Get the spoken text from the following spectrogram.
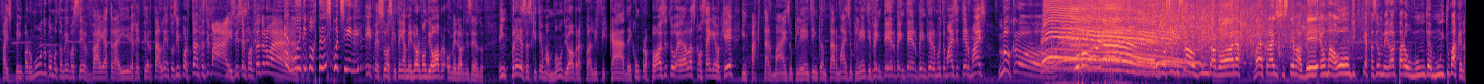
faz bem para o mundo, como também você vai atrair e reter talentos importantes demais. Isso é importante ou não é? É muito importante, Botini. E pessoas que têm a melhor mão de obra, ou melhor dizendo, empresas que têm uma mão de obra qualificada e com propósito, elas conseguem o quê? Impactar mais o cliente, encantar mais o cliente, vender, vender, vender muito mais e ter mais lucro! É! Você que está ouvindo agora, vai atrás do Sistema B. É uma ONG que quer fazer o melhor para o mundo, é muito bacana.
